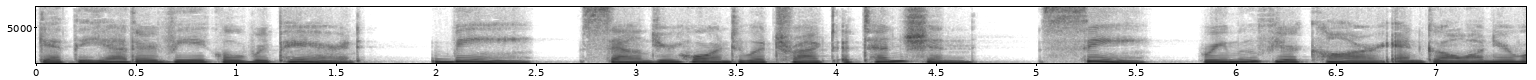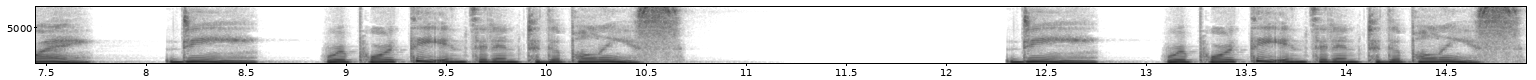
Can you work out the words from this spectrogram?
Get the other vehicle repaired. B. Sound your horn to attract attention. C. Remove your car and go on your way. D. Report the incident to the police. D. Report the incident to the police.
